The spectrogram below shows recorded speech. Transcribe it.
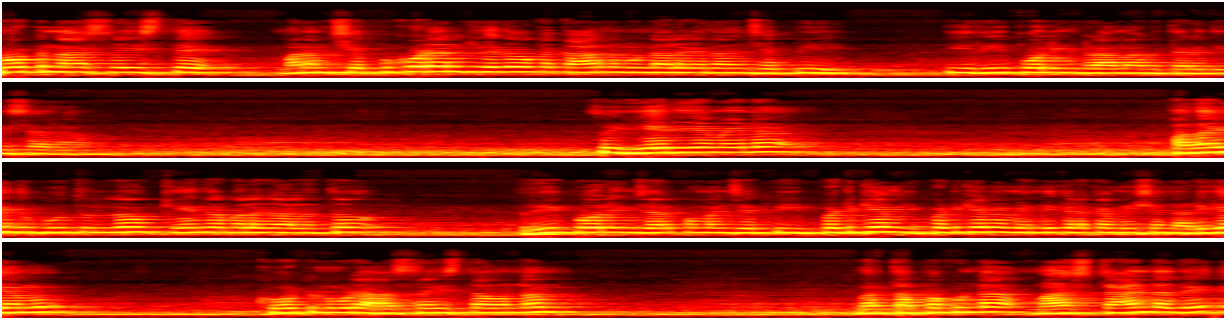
కోర్టును ఆశ్రయిస్తే మనం చెప్పుకోవడానికి ఏదో ఒక కారణం ఉండాలి కదా అని చెప్పి ఈ రీపోలింగ్ డ్రామాకు తెరదీశారా? సో ఏది ఏమైనా పదహైదు బూతుల్లో కేంద్ర బలగాలతో రీపోలింగ్ జరపమని చెప్పి ఇప్పటికే ఇప్పటికే మేము ఎన్నికల కమిషన్ అడిగాము. కోర్టును కూడా ఆశ్రయిస్తూ ఉన్నాం. మరి తప్పకుండా మా స్టాండ్ అదే.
